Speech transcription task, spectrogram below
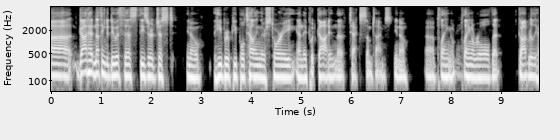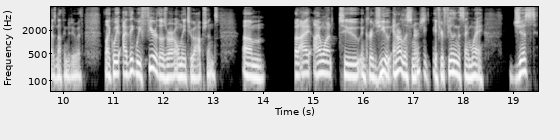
uh, God had nothing to do with this. These are just you know the Hebrew people telling their story, and they put God in the text sometimes. You know, uh, playing Right. playing a role that God really has nothing to do with. Like we, I think we fear those are our only two options. Um, but I, I want to encourage you and our listeners, if you're feeling the same way, just,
